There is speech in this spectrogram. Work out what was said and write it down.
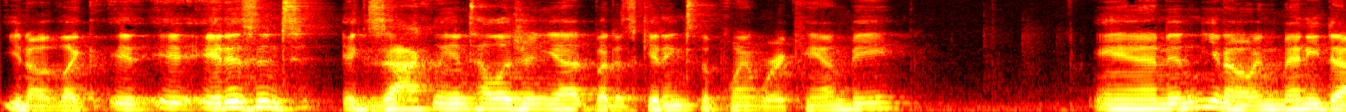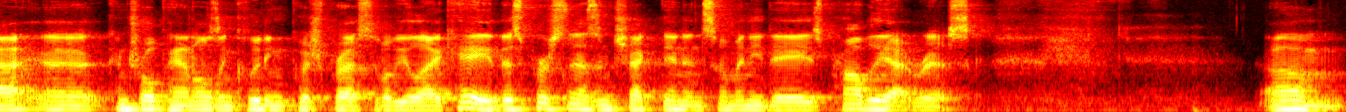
you know, like it, it, it isn't exactly intelligent yet, but it's getting to the point where it can be. And in you know, in many da- uh, control panels, including push press, it'll be like, hey, this person hasn't checked in in so many days, probably at risk. Um,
